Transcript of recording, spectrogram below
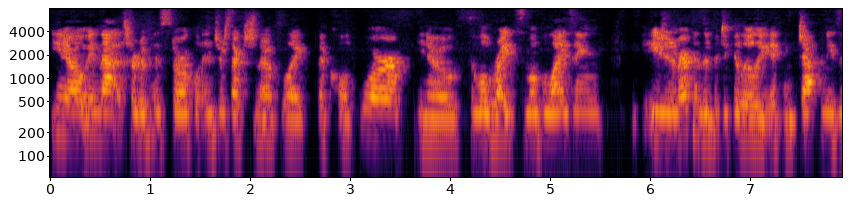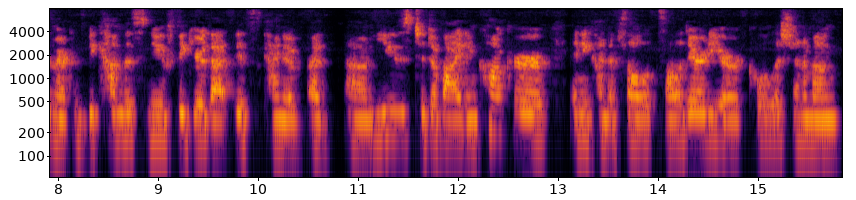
you know, in that sort of historical intersection of like the Cold War, you know, civil rights mobilizing Asian Americans and particularly, I think Japanese Americans become this new figure that is kind of uh, uh, used to divide and conquer any kind of sol- solidarity or coalition among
